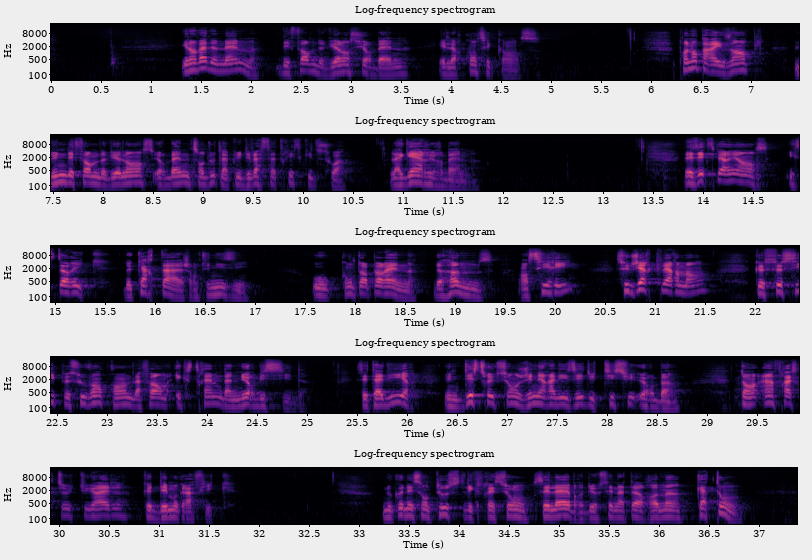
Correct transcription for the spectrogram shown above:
Il en va de même des formes de violence urbaine et leurs conséquences. Prenons par exemple l'une des formes de violence urbaine sans doute la plus dévastatrice qu'il soit, la guerre urbaine. Les expériences historiques de Carthage en Tunisie ou contemporaines de Homs en Syrie suggèrent clairement que ceci peut souvent prendre la forme extrême d'un urbicide, c'est-à-dire une destruction généralisée du tissu urbain tant infrastructurelle que démographique. Nous connaissons tous l'expression célèbre du sénateur romain Caton,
